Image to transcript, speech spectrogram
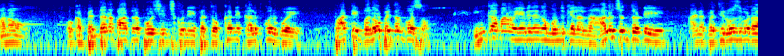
మనం ఒక పెద్దన పాత్ర పోషించుకుని ప్రతి ఒక్కరిని కలుపుకొని పోయి పార్టీ బలోపేతం కోసం ఇంకా మనం ఏ విధంగా ముందుకెళ్ళాలన్న ఆలోచనతోటి ఆయన ప్రతిరోజు కూడా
